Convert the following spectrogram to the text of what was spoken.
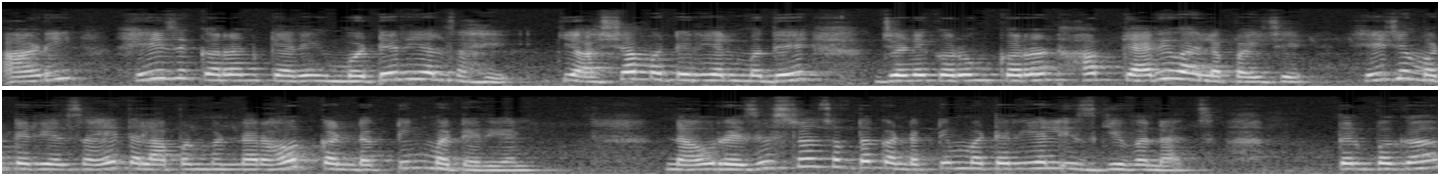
आणि हे जे करंट कॅरिंग मटेरियल्स आहे की अशा मटेरियलमध्ये जेणेकरून करंट हा कॅरी व्हायला पाहिजे हे जे मटेरियल्स आहे त्याला आपण म्हणणार आहोत conducting material now resistance of the conducting material is given as तर बघा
